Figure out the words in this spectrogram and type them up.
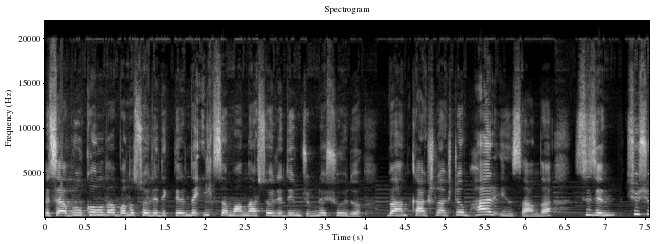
Mesela bu konuda bana söylediklerinde ilk zamanlar söylediğim cümle şuydu. Ben karşılaştığım her insanda sizin şu şu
